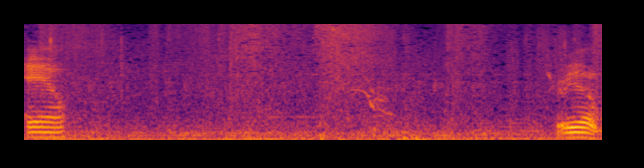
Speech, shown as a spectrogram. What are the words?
Hell. Cheerio. I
